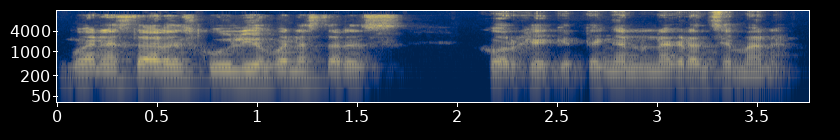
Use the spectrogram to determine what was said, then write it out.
Buenas tardes, Julio. Buenas tardes, Jorge. Que tengan una gran semana.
